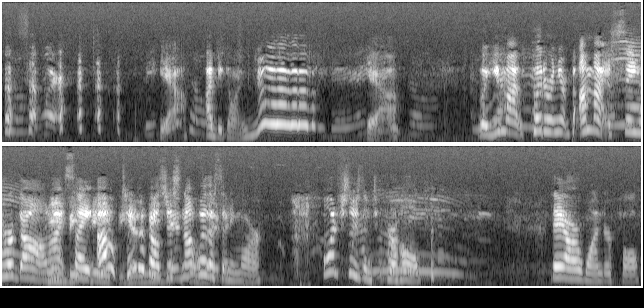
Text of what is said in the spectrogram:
somewhere. yeah, I'd be going. Yeah. Well, you might put her in your. I might see her gone. I might say, "Oh, you Tinkerbell's just not with us anymore." I wonder if Susan took her home. They are wonderful.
